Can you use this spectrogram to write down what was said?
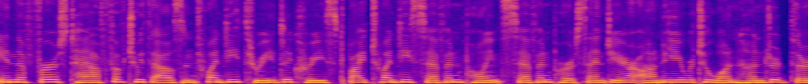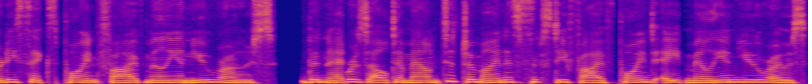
in the first half of 2023 decreased by 27.7% year-on-year to 136.5 million euros. The net result amounted to minus 65.8 million euros,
